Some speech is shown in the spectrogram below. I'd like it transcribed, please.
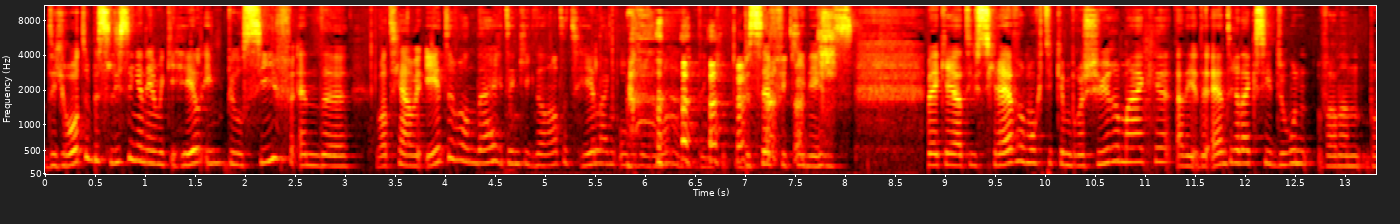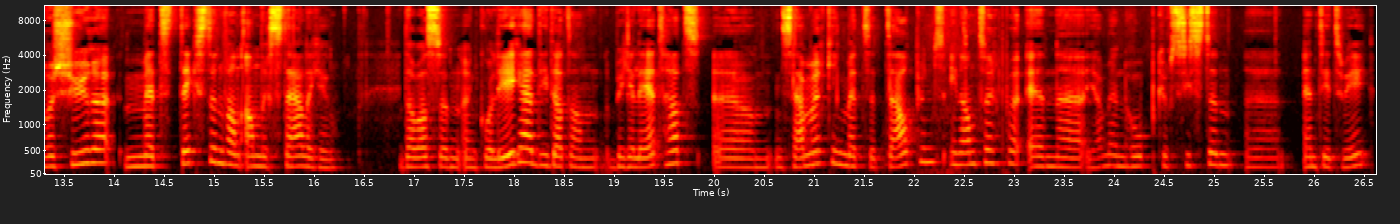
De grote beslissingen neem ik heel impulsief. En de wat gaan we eten vandaag, denk ik dan altijd heel lang over na. denk ik. Besef ik ineens. Bij creatief schrijven mocht ik een brochure maken, de eindredactie doen van een brochure met teksten van anderstaligen. Dat was een, een collega die dat dan begeleid had uh, in samenwerking met het Taalpunt in Antwerpen en uh, ja, een hoop cursisten uh, NT2.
